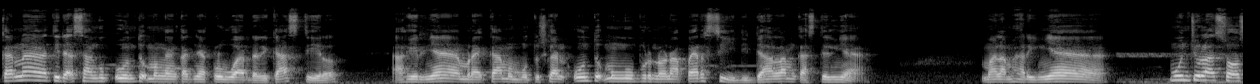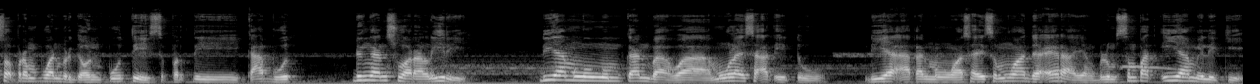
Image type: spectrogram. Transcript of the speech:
Karena tidak sanggup untuk mengangkatnya keluar dari kastil Akhirnya mereka memutuskan untuk mengubur Nona Persi di dalam kastilnya Malam harinya muncullah sosok perempuan bergaun putih seperti kabut dengan suara lirih. Dia mengumumkan bahwa mulai saat itu dia akan menguasai semua daerah yang belum sempat ia miliki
